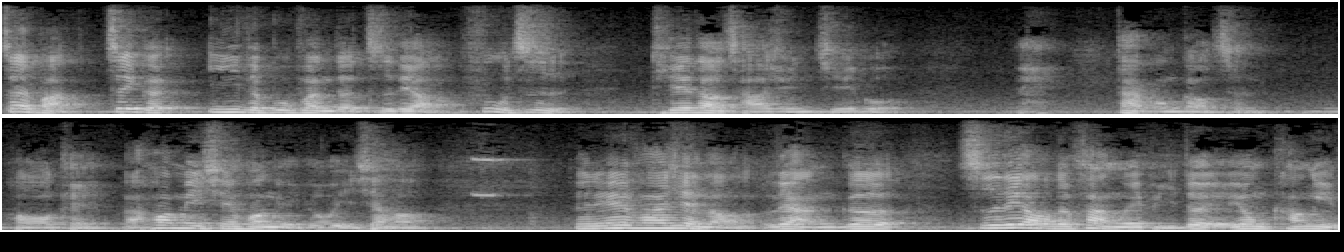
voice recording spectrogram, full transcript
再把这个一的部分的资料复制贴到查询结果，哎，大功告成。好，OK，把画面先还给各位一下哈。所以你会发现哦，两个资料的范围比对用 conif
